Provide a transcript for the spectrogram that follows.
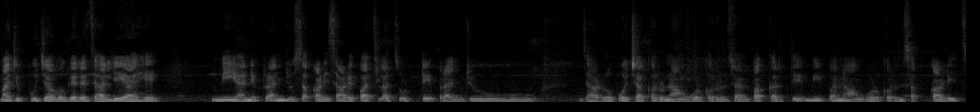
माझी पूजा वगैरे झाली आहे. मी आणि प्रांजू सकाळी साडेपाचलाच उठते प्रांजू झाडू पोछा करून आंघोळ करून स्वयंपाक करते. मी पण आंघोळ करून सकाळीच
